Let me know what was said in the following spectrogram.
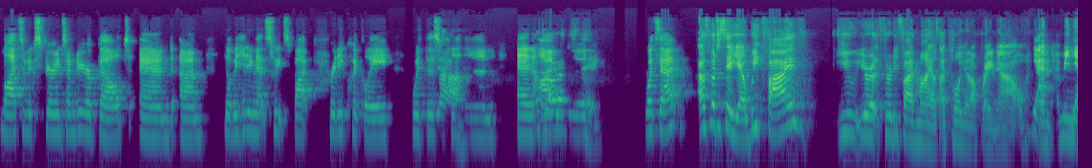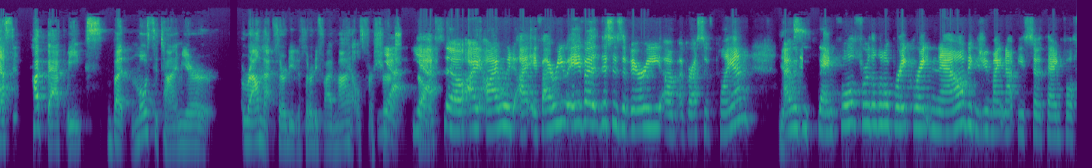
lots of experience under your belt, and um, you'll be hitting that sweet spot pretty quickly with this yeah. plan. And That's I would. What's that? I was about to say, yeah, week five, you you're at 35 miles. I'm pulling it up right now. Yeah. And I mean, yeah. yes, cutback weeks, but most of the time you're around that 30 to 35 miles for sure. Yeah, so. yeah. So I, I would, I, if I were you, Ava, this is a very um, aggressive plan. Yes. I would be thankful for the little break right now because you might not be so thankful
